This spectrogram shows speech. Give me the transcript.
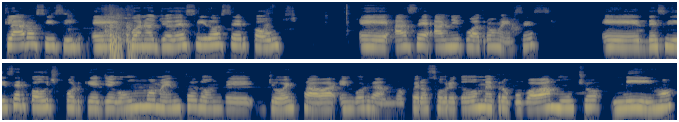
Claro, sí, sí. Eh, bueno, yo decido ser coach eh, hace año y cuatro meses. Eh, decidí ser coach porque llegó un momento donde yo estaba engordando, pero sobre todo me preocupaba mucho mi hijo.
